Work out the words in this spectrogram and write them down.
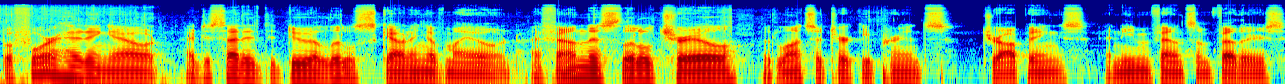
Before heading out, I decided to do a little scouting of my own. I found this little trail with lots of turkey prints, droppings, and even found some feathers.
